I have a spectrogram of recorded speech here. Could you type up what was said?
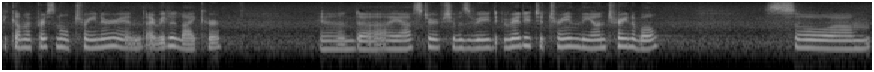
become a personal trainer, and I really like her. And uh, I asked her if she was ready, ready to train the untrainable. So um,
